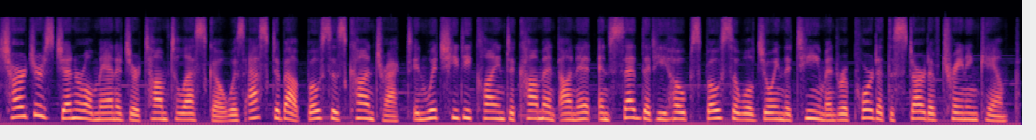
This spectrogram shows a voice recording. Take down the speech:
Chargers general manager Tom Telesco was asked about Bosa's contract in which he declined to comment on it and said that he hopes Bosa will join the team and report at the start of training camp.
